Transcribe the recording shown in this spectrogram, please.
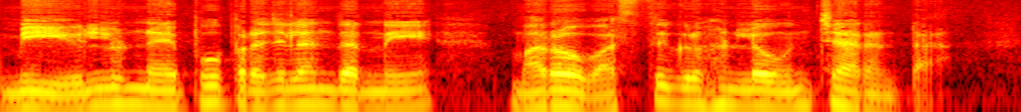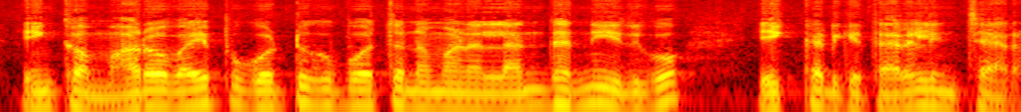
మీ ఇల్లున్నేపు ప్రజలందరినీ మరో వసతి గృహంలో ఉంచారంట. ఇంకా మరోవైపు కొట్టుకుపోతున్న మనలందరినీ ఇదిగో ఇక్కడికి తరలించారు.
